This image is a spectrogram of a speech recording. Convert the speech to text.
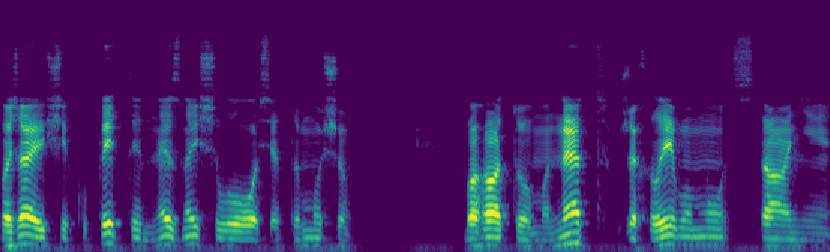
бажаючих купити не знайшлося, тому що багато монет в жахливому стані,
